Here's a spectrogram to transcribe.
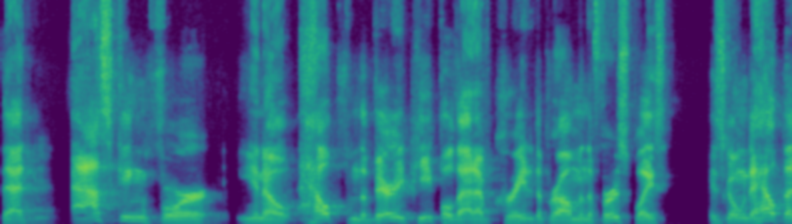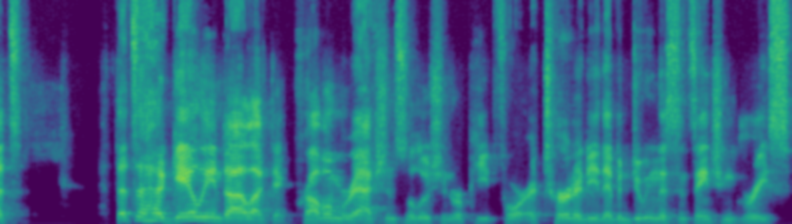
that asking for, you know, help from the very people that have created the problem in the first place is going to help. That's that's a Hegelian dialectic, problem, reaction, solution, repeat for eternity. They've been doing this since ancient Greece.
